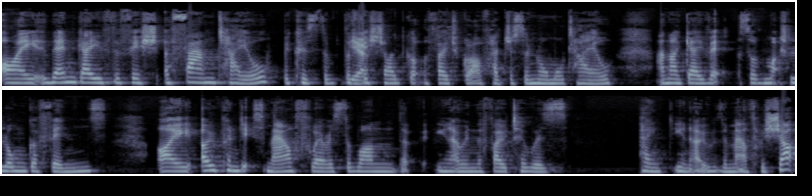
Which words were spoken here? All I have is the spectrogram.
I then gave the fish a fan tail because the, the Yeah. fish I'd got the photograph had just a normal tail, and I gave it sort of much longer fins. I opened its mouth, whereas the one that you know in the photo was paint. You know, the mouth was shut.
